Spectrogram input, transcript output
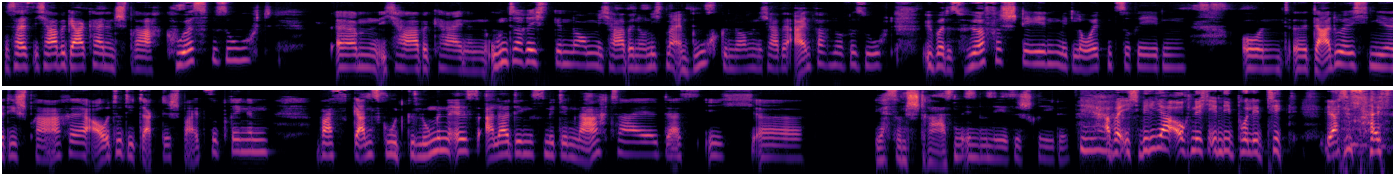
das heißt, ich habe gar keinen Sprachkurs besucht, ähm, ich habe keinen Unterricht genommen, ich habe noch nicht mal ein Buch genommen, ich habe einfach nur versucht, über das Hörverstehen mit Leuten zu reden und äh, dadurch mir die Sprache autodidaktisch beizubringen, was ganz gut gelungen ist, allerdings mit dem Nachteil, dass ich äh, ja, so ein Straßenindonesisch rede. Ja. Aber ich will ja auch nicht in die Politik. Ja, das heißt,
